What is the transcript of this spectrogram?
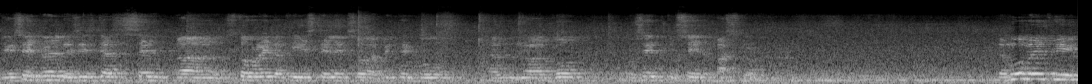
they said, well, this is just the same uh, story that he is telling, so I better go and uh, go proceed to see the pastor. The moment he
